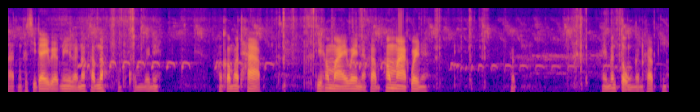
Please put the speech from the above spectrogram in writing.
ตัดมันก็สีได้แบบนี้แหละเนาะครับเนาะคมๆไปนี่ เขาก็มาทาบที่เขาไม้ไว้นะครับเขามากไว้นะครับให้มันตรงกันครับนี่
